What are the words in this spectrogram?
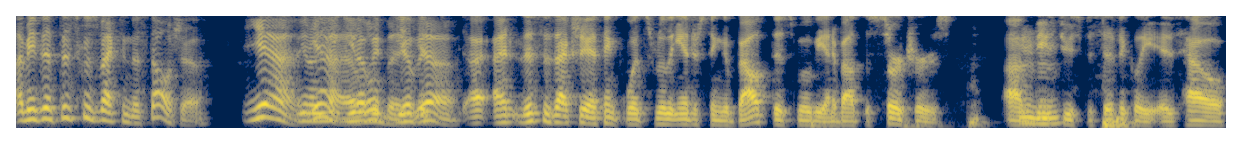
I mean, this this goes back to nostalgia. yeah You know, yeah you, you a have little a, bit you have yeah a, and this is actually I think what's really interesting about this movie and about the Searchers, um, Mm-hmm. these two specifically, is how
